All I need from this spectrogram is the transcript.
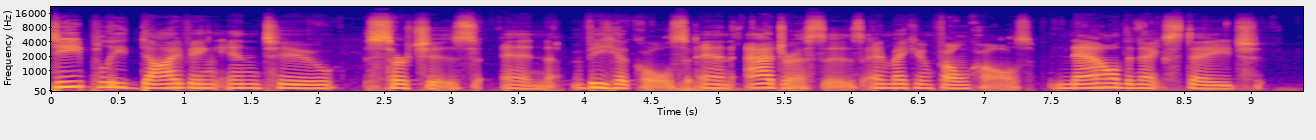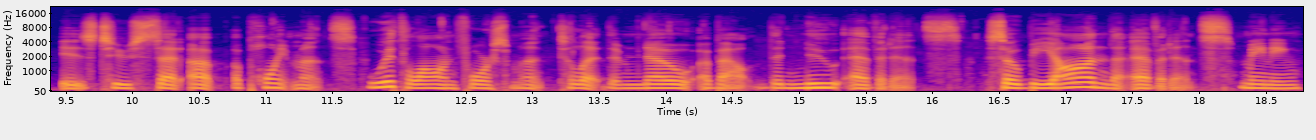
deeply diving into searches and vehicles and addresses and making phone calls. Now, the next stage is to set up appointments with law enforcement to let them know about the new evidence. So, beyond the evidence, meaning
